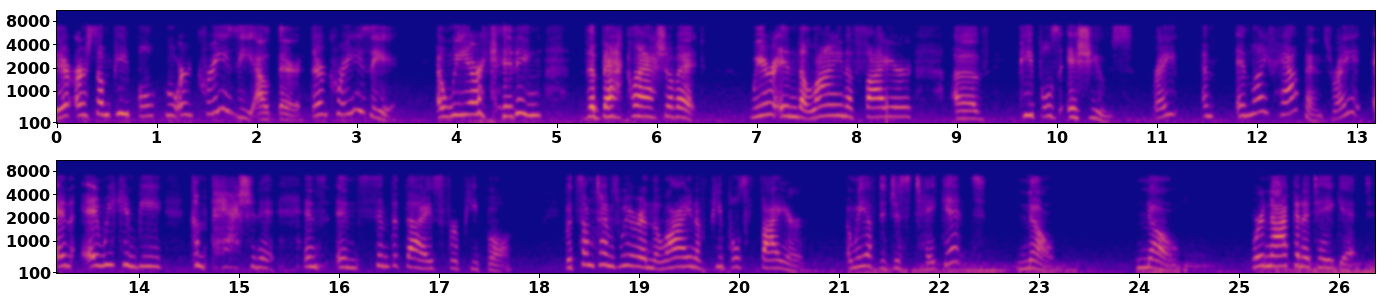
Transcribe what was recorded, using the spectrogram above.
There are some people who are crazy out there. They're crazy. And we are getting the backlash of it. We're in the line of fire of people's issues, right? And, and life happens, right? And and we can be compassionate and, and sympathize for people. But sometimes we are in the line of people's fire and we have to just take it no. No. We're not going to take it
